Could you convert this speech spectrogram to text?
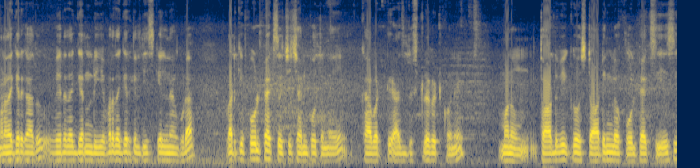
మన దగ్గర కాదు వేరే దగ్గర నుండి ఎవరి దగ్గరికి వెళ్ళి తీసుకెళ్ళినా కూడా వాటికి ఫుల్ ఫ్యాక్స్ వచ్చి చనిపోతున్నాయి. కాబట్టి అది దృష్టిలో పెట్టుకొని మనం థర్డ్ వీక్ స్టార్టింగ్లో ఫుల్ ఫ్యాక్స్ చేసి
